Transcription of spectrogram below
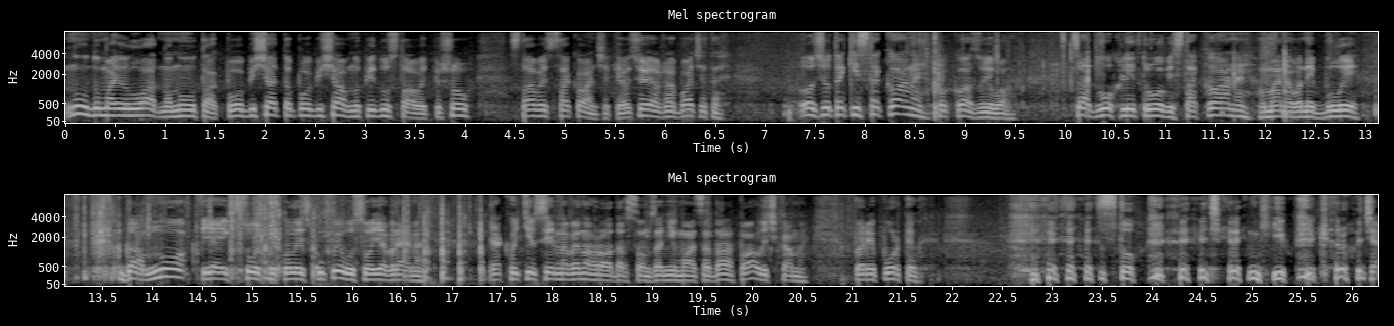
ну, думаю, ладно, ну так, пообіцяти, то пообіцяв, ну піду ставити. Пішов ставити стаканчики. Ось я вже бачите, ось такі стакани, показую вам. Це двохлітрові стакани. У мене вони були давно. Я їх сотню колись купив у своє время. Як хотів сильно виноградарством займатися, да, паличками, перепортив 100 черенків. Коротше,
